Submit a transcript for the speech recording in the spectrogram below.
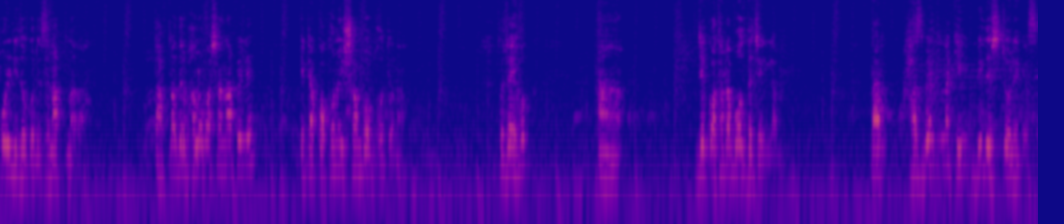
পরিণত করেছেন আপনারা। তা আপনাদের ভালোবাসা না পেলে এটা কখনোই সম্ভব হতো না। তো যাই হোক যে কথাটা বলতে চাইলাম, তার হাজব্যান্ড নাকি বিদেশ চলে গেছে।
